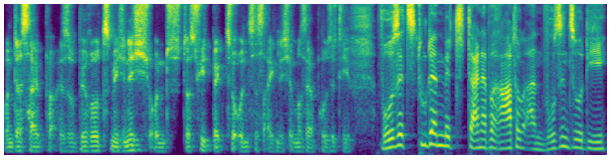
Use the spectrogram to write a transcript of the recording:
und deshalb, also berührt es mich nicht und das Feedback zu uns ist eigentlich immer sehr positiv. Wo setzt du denn mit deiner Beratung an? Wo sind so die,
